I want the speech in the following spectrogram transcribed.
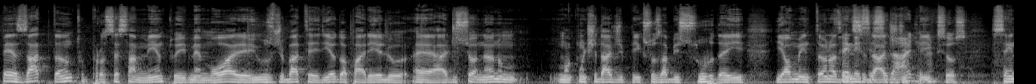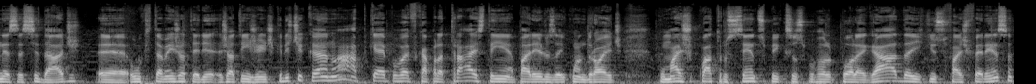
pesar tanto processamento e memória e uso de bateria do aparelho, é, adicionando uma quantidade de pixels absurda aí e aumentando a Sem densidade de né? pixels sem necessidade. É, o que também já, teria, já tem gente criticando, ah, porque a Apple vai ficar para trás, tem aparelhos aí com Android com mais de 400 pixels por polegada e que isso faz diferença.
